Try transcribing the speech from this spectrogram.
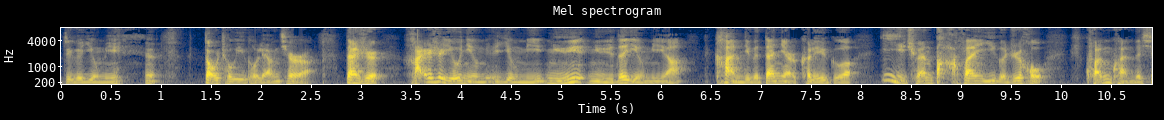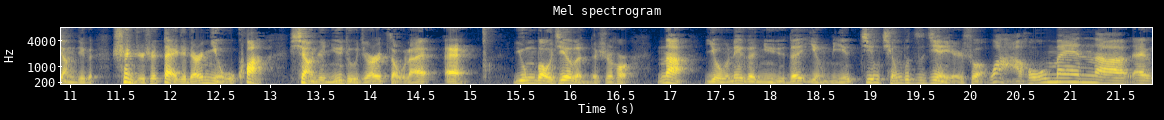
这个影迷 倒抽一口凉气儿啊，但是还是有影影迷女女的影迷啊，看这个丹尼尔·克雷格。一拳打翻一个之后，款款的向这个，甚至是带着点扭胯，向着女主角走来，哎，拥抱接吻的时候，那有那个女的影迷情情不自禁也是说哇好 man 呐，哎，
